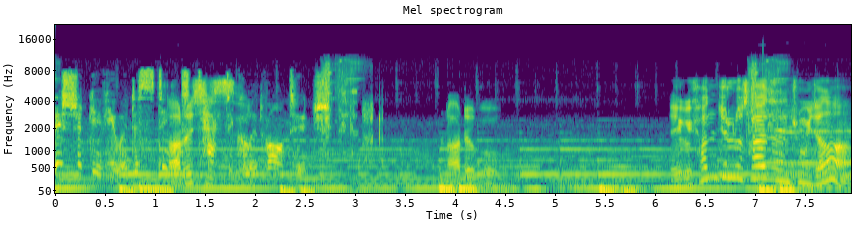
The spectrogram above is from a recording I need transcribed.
This should give you a distinct 나르시스. tactical advantage. 라르고 야 이거 현질로 사야 되는 총이잖아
